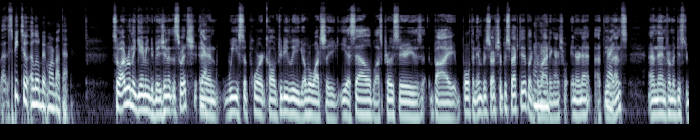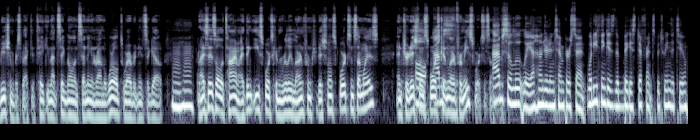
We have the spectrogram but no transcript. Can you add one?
what? Speak to a little bit more about that. So I run the gaming division at the Switch, Yeah. and we support Call of Duty League, Overwatch League, ESL, Blast Pro Series by both an infrastructure perspective, like providing actual internet at the Mm-hmm. Right. events, and then from a distribution perspective, taking that signal and sending it around the world to wherever it needs to go. Mm-hmm. And I say this all the time. I think esports can really learn from traditional sports in some ways, and traditional Oh, sports abs- can learn from esports in some ways. Absolutely, hundred and ten percent. What do you think is the biggest difference between the two?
